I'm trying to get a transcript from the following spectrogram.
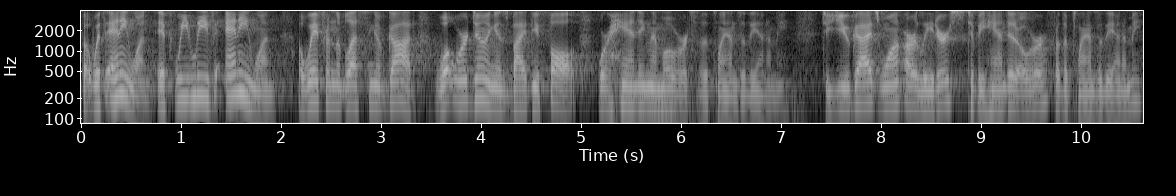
But with anyone, if we leave anyone away from the blessing of God, what we're doing is by default, we're handing them over to the plans of the enemy. Do you guys want our leaders to be handed over for the plans of the enemy?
